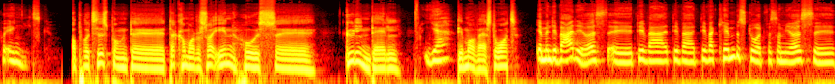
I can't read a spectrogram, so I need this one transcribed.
på engelsk. Og på et tidspunkt, øh, der kommer du så ind hos øh, Gyldendal. Ja. Det må være stort. Jamen det var det også. Øh, det, var, det, var, det var kæmpestort, for som jeg også øh,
